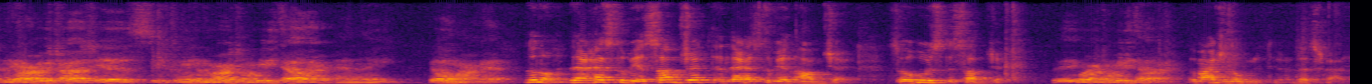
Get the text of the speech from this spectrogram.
And the arbitrage is between the marginal retailer and the bill market. No, no, there has to be a subject and there has to be an object. So who's the subject? The marginal retailer. The marginal retailer, that's right.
